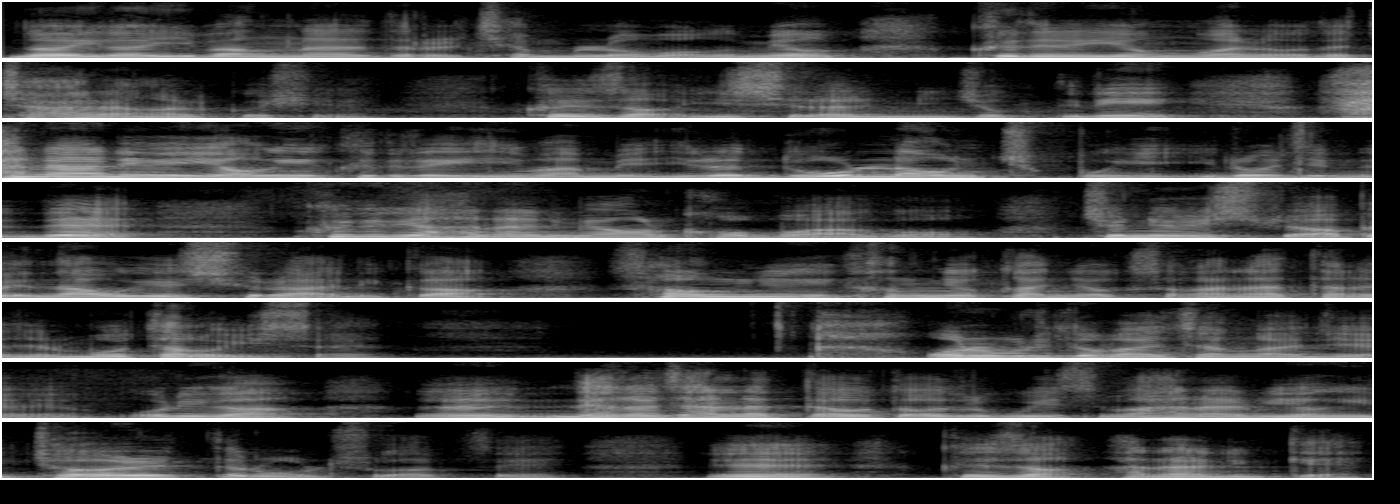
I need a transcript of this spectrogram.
너희가 이방 나라들을 제물로 먹으며 그들의 영광을 얻어 자랑할 것이에요. 그래서 이스라엘 민족들이 하나님의 영이 그들에게 임하면 이런 놀라운 축복이 이루어지는데 그들이 하나님 영을 거부하고 주님의 십자 앞에 나오기 싫어하니까 성령의 강력한 역사가 나타나지 못하고 있어요. 오늘 우리도 마찬가지예요. 우리가 내가 잘났다고 떠들고 있으면 하나님 영이 절대로 올 수가 없어요. 예, 그래서 하나님께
